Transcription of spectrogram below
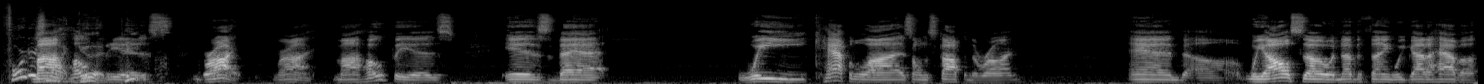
Florida's My not hope good. Is right, right my hope is is that we capitalize on stopping the run, and uh, we also another thing we got to have a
